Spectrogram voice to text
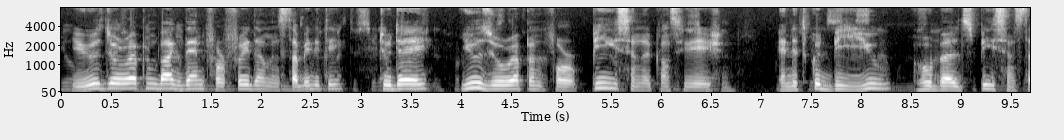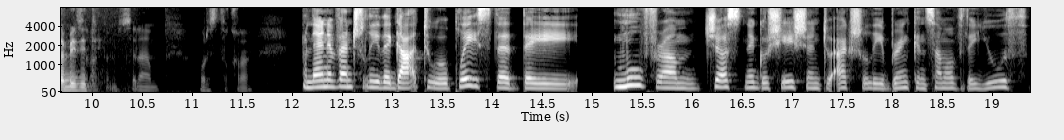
You used your weapon back then for freedom and stability. Today, use your weapon for peace and reconciliation. And it could be you who builds peace and stability. And then eventually they got to a place that they move from just negotiation to actually bring in some of the youth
